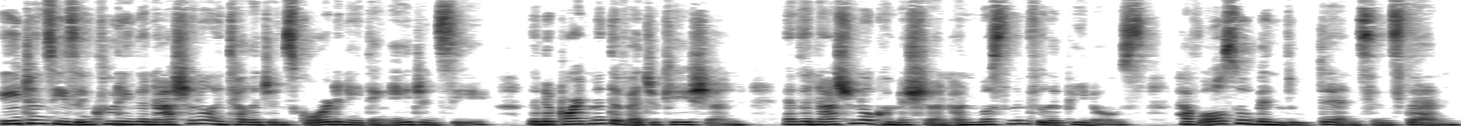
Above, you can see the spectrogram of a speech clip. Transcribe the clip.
Agencies including the National Intelligence Coordinating Agency, the Department of Education, and the National Commission on Muslim Filipinos have also been looped in since then.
